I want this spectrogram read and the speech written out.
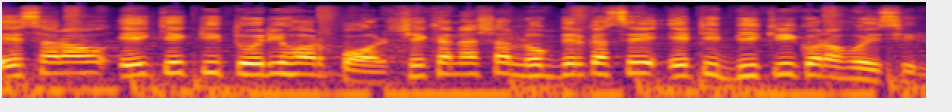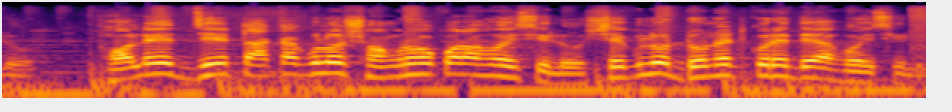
এছাড়াও এই কেকটি তৈরি হওয়ার পর সেখানে আসা লোকদের কাছে এটি বিক্রি করা হয়েছিল। ফলে যে টাকাগুলো সংগ্রহ করা হয়েছিল, সেগুলো ডোনেট করে দেওয়া হয়েছিল।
